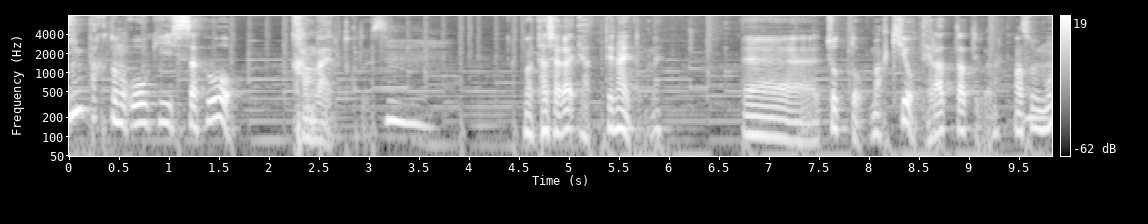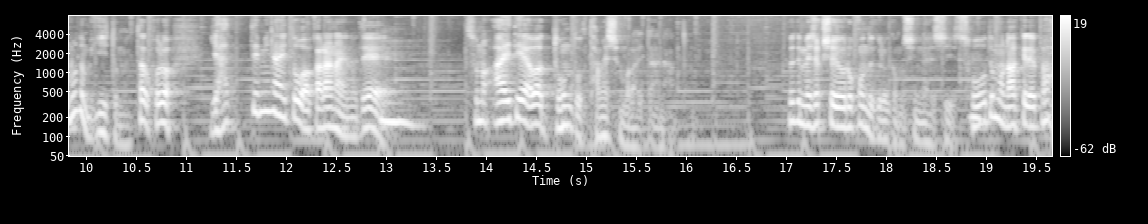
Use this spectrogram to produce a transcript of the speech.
インパクトの大きい施策を考えるってことです、うんまあ、他社がやってないとかね、えーちょっと、まあ、木をてらったっていうかな、まあ、そういうものでもいいと思う、ただこれはやってみないとわからないので、うん。そのアイデアはどんどん試してもらいたいなと。それでめちゃくちゃ喜んでくれるかもしれないしそうでもなければ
